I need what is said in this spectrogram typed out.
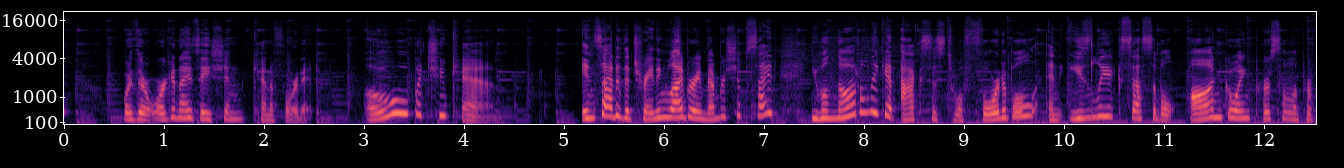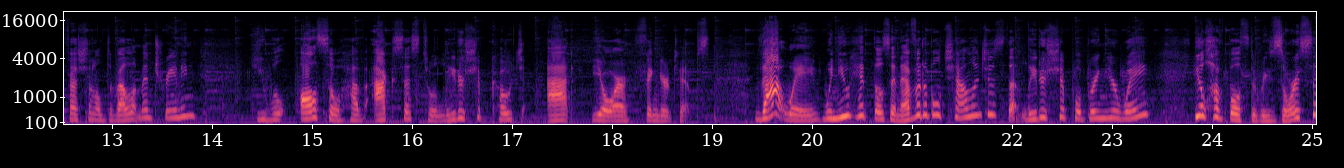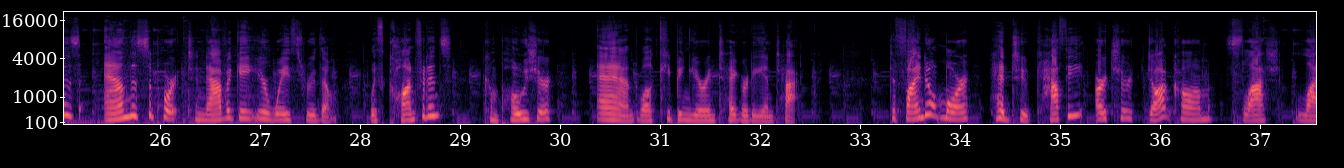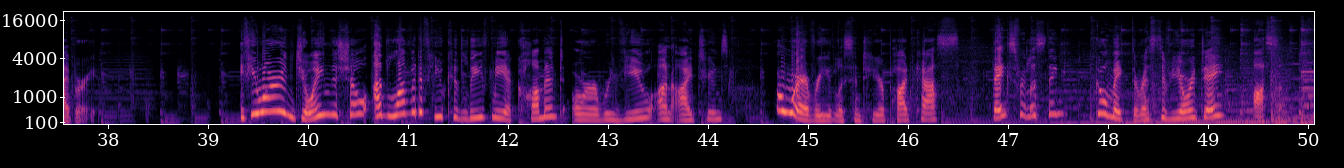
or their organization can afford it. Oh, but you can. Inside of the Training Library membership site, you will not only get access to affordable and easily accessible ongoing personal and professional development training, you will also have access to a leadership coach at your fingertips. That way, when you hit those inevitable challenges that leadership will bring your way, you'll have both the resources and the support to navigate your way through them with confidence, composure, and while keeping your integrity intact. To find out more, head to kathyarcher.com slash library. If you are enjoying the show, I'd love it if you could leave me a comment or a review on iTunes or wherever you listen to your podcasts. Thanks for listening. Go make the rest of your day awesome.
